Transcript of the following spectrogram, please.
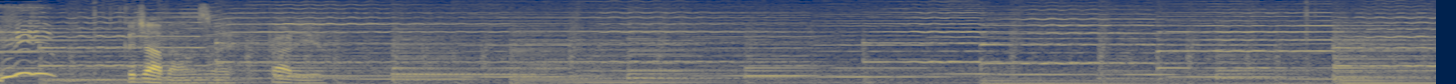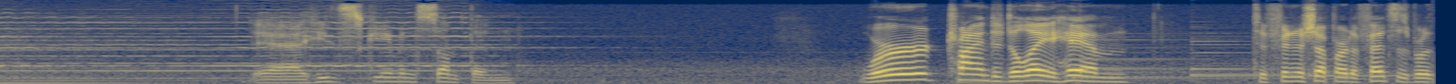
Good job, Alisaie. Proud of you. Yeah, he's scheming something. We're trying to delay him to finish up our defenses for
